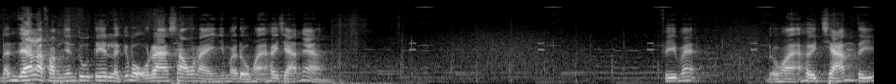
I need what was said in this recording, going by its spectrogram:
đánh giá là phẩm nhân tu tiên là cái bộ ra sau này nhưng mà đồ họa hơi chán nha phim ấy. Đồ họa hơi chán tí.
